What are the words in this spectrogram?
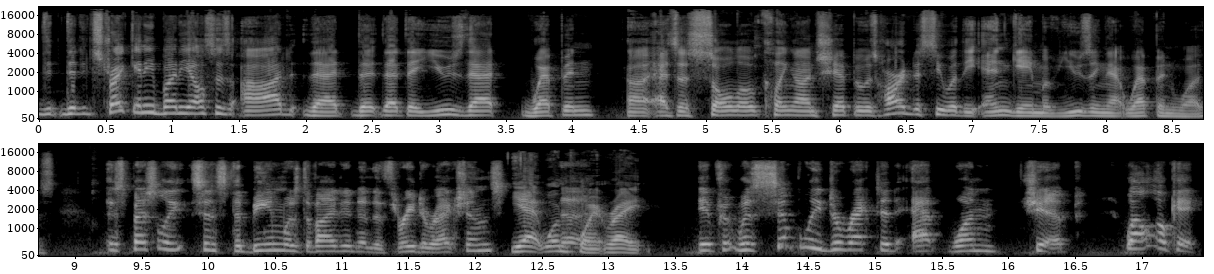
did, did it strike anybody else as odd that that, that they used that weapon? Uh, as a solo Klingon ship, it was hard to see what the end game of using that weapon was. Especially since the beam was divided into three directions. Yeah, at one Uh, point, right? If it was simply directed at one ship, well, okay.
